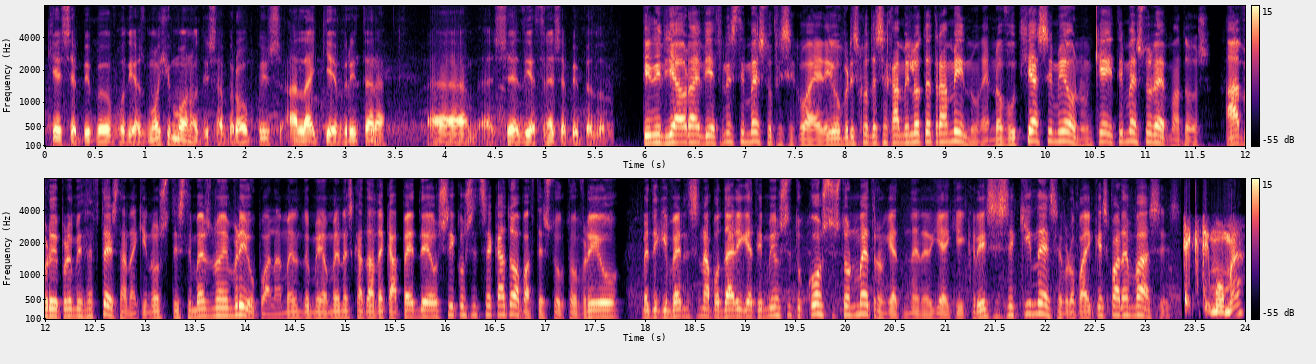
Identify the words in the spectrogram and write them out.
και σε επίπεδο εφοδιασμού όχι μόνο της Ευρώπης αλλά και ευρύτερα α, σε διεθνές επίπεδο. Την ίδια ώρα, οι διεθνείς τιμές του φυσικού αερίου βρίσκονται σε χαμηλό τετραμήνου, ενώ βουτιά σημειώνουν και οι τιμές του ρεύματος. Αύριο οι προμηθευτές θα ανακοινώσουν τις τιμές Νοεμβρίου, που αναμένονται μειωμένες κατά 15 έως 20% από αυτές του Οκτωβρίου, με την κυβέρνηση να ποντάρει για τη μείωση του κόστους των μέτρων για την ενεργειακή κρίση σε κοινές ευρωπαϊκές παρεμβάσεις. Εκτιμούμε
